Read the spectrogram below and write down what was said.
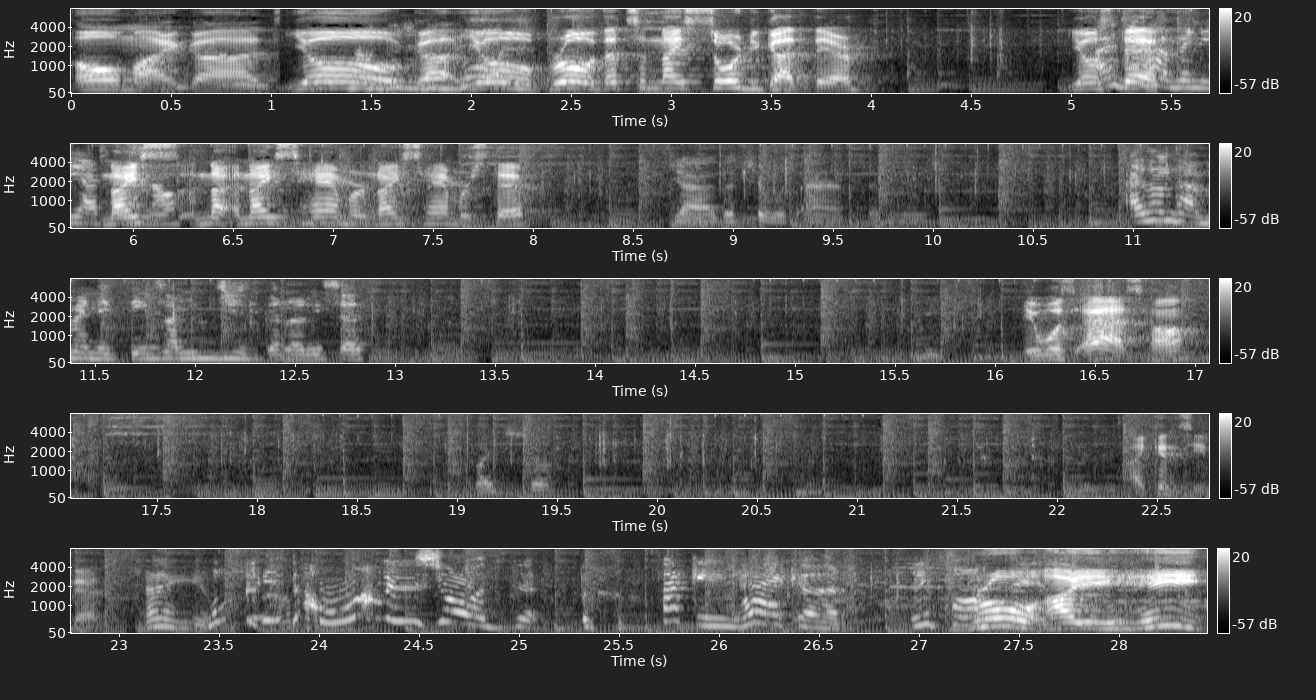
Oh my god. Yo, god, yo, bro, that's a nice sword you got there. Yo, I Steph. have any assets Nice, now. nice hammer, nice hammer, Steph. Yeah, that shit was ass. Anyways. I don't have any things. I'm just gonna reset. It was ass, huh? Quite sure. I can see that. Damn. What is that one shot? Fucking hacker. Report Bro. I hate.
